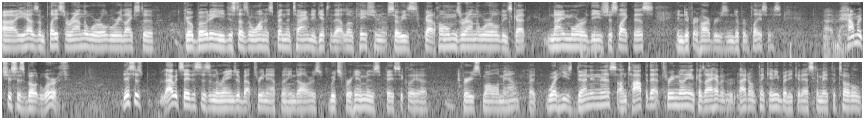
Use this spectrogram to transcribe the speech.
Uh, he has them placed around the world where he likes to go boating. He just doesn't want to spend the time to get to that location. So he's got homes around the world. He's got nine more of these just like this in different harbors and different places. Uh, how much is his boat worth? This is, I would say this is in the range of about three and a half million dollars, which for him is basically a very small amount. But what he's done in this, on top of that three million, because I haven't, I don't think anybody could estimate the total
